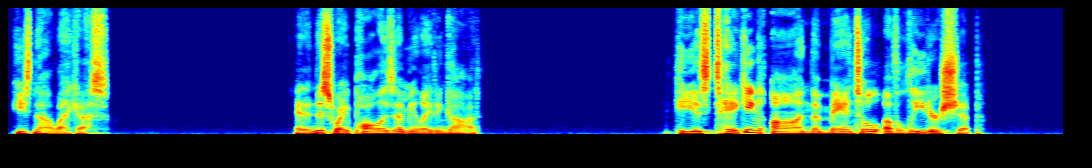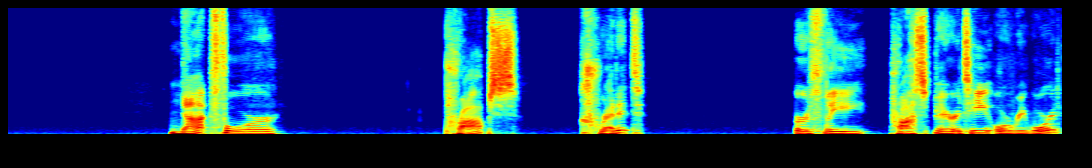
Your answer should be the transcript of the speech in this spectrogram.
He's not like us. And in this way, Paul is emulating God. He is taking on the mantle of leadership, not for props, credit, earthly prosperity, or reward.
